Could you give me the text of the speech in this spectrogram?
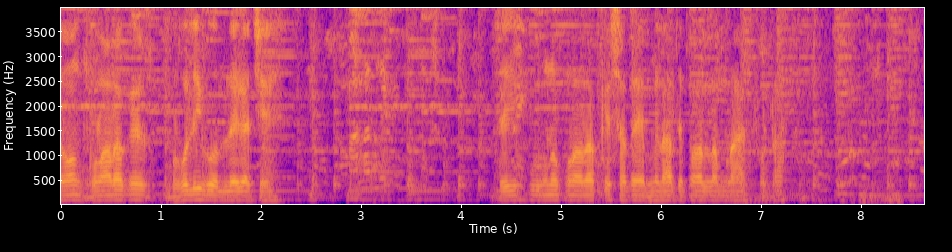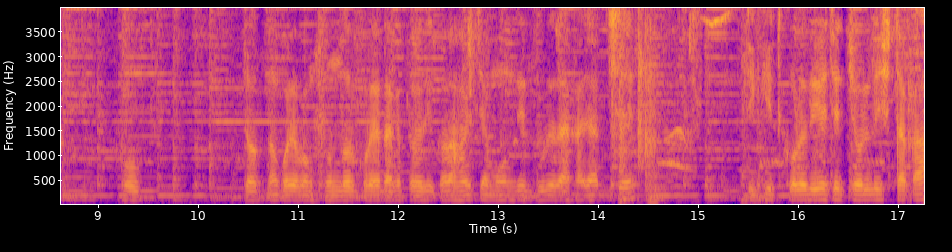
এবং কোণারকের ভোলই বদলে গেছে। সেই পুরনো কোণারকের সাথে মেলাতে পারলাম না এক ফোঁটা। খুব যত্ন করে এবং সুন্দর করে এটাকে তৈরি করা হয়েছে। মন্দির দূরে দেখা যাচ্ছে। টিকিট করে দিয়েছে চল্লিশ টাকা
